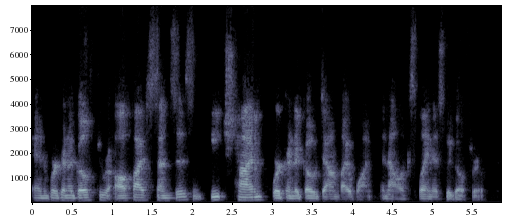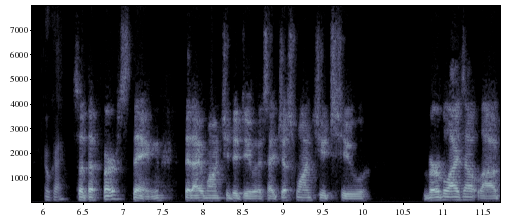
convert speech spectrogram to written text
and we're going to go through all five senses. And each time we're going to go down by one. And I'll explain as we go through. Okay. So the first thing that I want you to do is I just want you to verbalize out loud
